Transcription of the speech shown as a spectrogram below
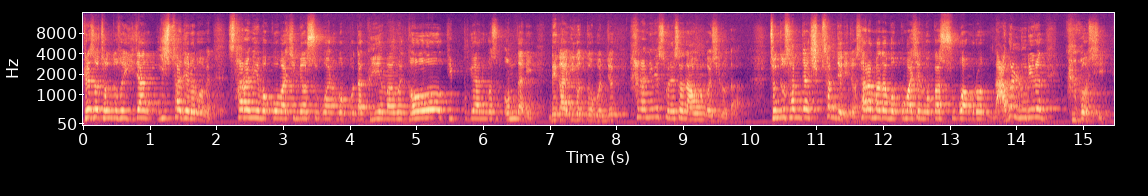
그래서 전도서 2장 24절에 보면 사람이 먹고 마시며 수고하는 것보다 그의 마음을 더 기쁘게 하는 것은 없나니 내가 이것도 본즉 하나님의 손에서 나오는 것이로다. 전도 3장 13절이죠. 사람마다 먹고 마시는 것과 수고함으로 낙을 누리는 그것이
